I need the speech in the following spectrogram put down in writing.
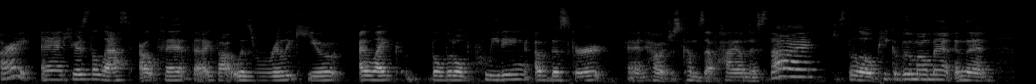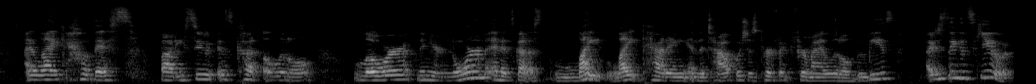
All right, and here's the last outfit that I thought was really cute. I like the little pleating of the skirt and how it just comes up high on this thigh. Just a little peekaboo moment. And then I like how this bodysuit is cut a little lower than your norm and it's got a light, light padding in the top, which is perfect for my little boobies. I just think it's cute.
